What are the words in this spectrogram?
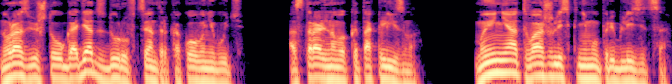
Ну разве что угодят с дуру в центр какого-нибудь астрального катаклизма. Мы не отважились к нему приблизиться,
